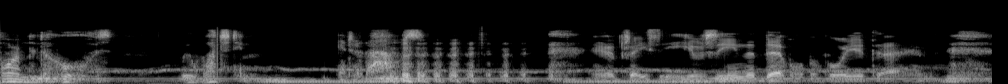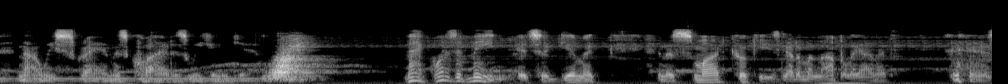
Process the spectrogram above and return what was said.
formed into hooves. We watched him enter the house. Well, Tracy, you've seen the devil before your time. Now we scram as quiet as we can get. Mac, what does it mean? It's a gimmick, and a smart cookie's got a monopoly on it.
